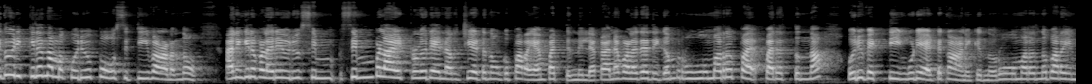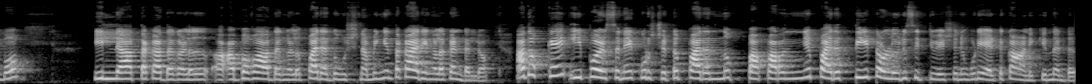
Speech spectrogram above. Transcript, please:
ഇതൊരിക്കലും നമുക്കൊരു പോസിറ്റീവ് ആണെന്നോ അല്ലെങ്കിൽ വളരെ ഒരു സിം സിമ്പിൾ ആയിട്ടുള്ള ഒരു എനർജി ആയിട്ട് നമുക്ക് പറയാൻ പറ്റുന്നില്ല. കാരണം വളരെയധികം റൂമർ പരത്തുന്ന ഒരു വ്യക്തിയും കൂടി ആയിട്ട് കാണിക്കുന്നു. റൂമർ എന്ന് പറയുമ്പോൾ ഇല്ലാത്ത കഥകൾ അപവാദങ്ങൾ പരദൂഷണം ഇങ്ങനത്തെ കാര്യങ്ങളൊക്കെ ഉണ്ടല്ലോ. അതൊക്കെ ഈ പേഴ്സണെ കുറിച്ചിട്ട് പരന്ന് പറഞ്ഞ് പരത്തിയിട്ടുള്ള ഒരു സിറ്റുവേഷനും കൂടി ആയിട്ട് കാണിക്കുന്നുണ്ട്.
